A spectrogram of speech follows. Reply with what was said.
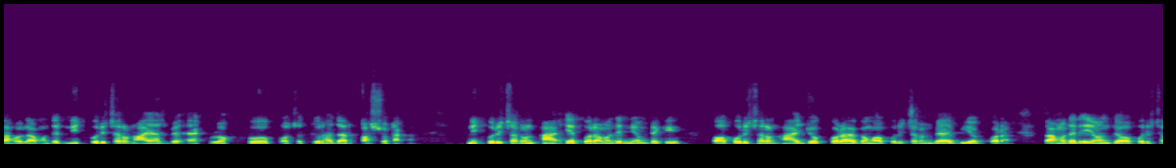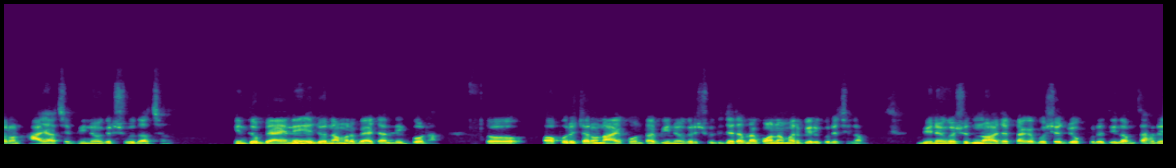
তাহলে আমাদের নিট পরিচালন আয় আসবে এক লক্ষ পঁচাত্তর হাজার পাঁচশো টাকা। নিট পরিচালন আয়। এরপর আমাদের নিয়মটা কি? অপরিচালন আয় যোগ করা এবং অপরিচালন ব্যয় বিয়োগ করা। তো আমাদের এই অঙ্কে অপরিচালন আয় আছে, বিনিয়োগের সুদ আছে। কিন্তু ব্যয় নেই এই জন্য আমরা ব্যয়টা লিখব না। তো অপরিচালন আয় কোনটা? বিনিয়োগের সুদ। যেটা আমরা ক নাম্বার বের করেছিলাম। বিনিয়োগের সুদ ন হাজার টাকা বসে যোগ করে দিলাম, তাহলে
